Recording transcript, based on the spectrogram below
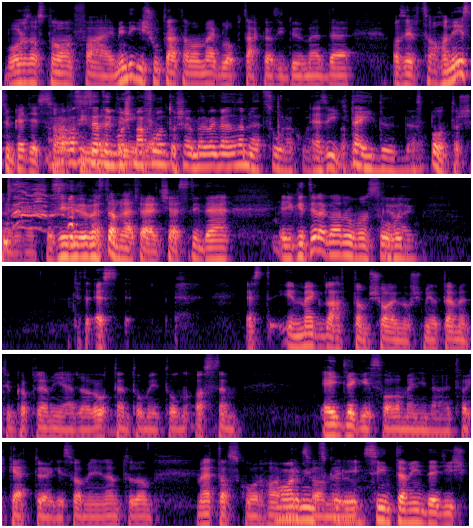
borzasztóan fáj. Mindig is utáltam, ha meglopták az időmet, de azért, ha néztünk egy-egy szar Azt hiszed, hogy most régen, már fontos ember vagy, vele nem lehet szórakozni. Ez így A te van. időddel. Ez pontosan ez az időmet nem lehet elcseszni, de egyébként tényleg arról van szó, hogy Tényleg. tehát ezt, ezt én megláttam sajnos, miatt elmentünk a premierre, a Rotten Tomato-n, azt hiszem 1, egész valamennyi állt, vagy 2 egész valamennyi, nem tudom, Metascore 30, 30 valamennyi, körül. szinte mindegy is.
